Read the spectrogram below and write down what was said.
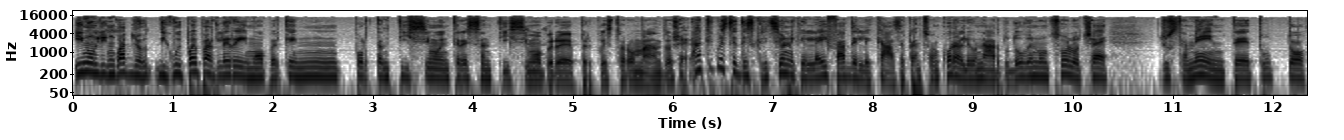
in un linguaggio di cui poi parleremo perché è importantissimo, interessantissimo per, per questo romanzo. Cioè, anche queste descrizioni che lei fa delle case, penso ancora a Leonardo, dove non solo c'è giustamente tutto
